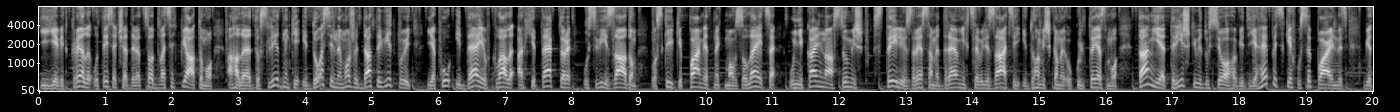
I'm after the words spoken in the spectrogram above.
Її відкрили у 1925-му, але дослідники і досі не можуть дати відповідь, яку ідею вклали архітектори у свій задум, оскільки пам'ятник мавзолей це унікальна суміш стилів з рисами древніх цивілізацій і домішками окультизму. Там є трішки від усього: від єгипетських усипальниць, від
